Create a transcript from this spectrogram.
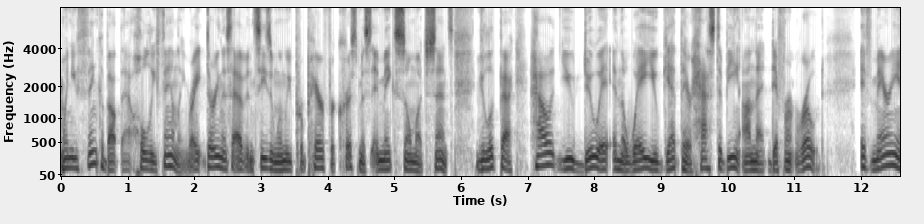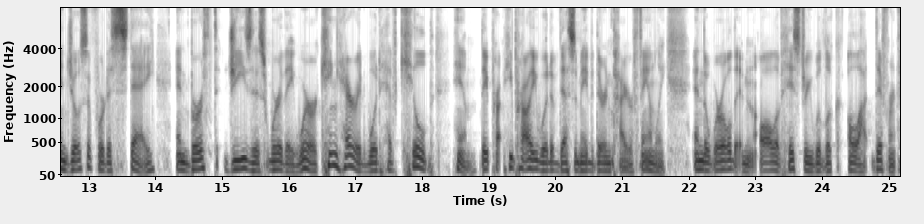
when you think about that holy family, right? During this Advent season, when we prepare for Christmas, it makes so much sense. If you look back, how you do it and the way you get there has to be on that different road. If Mary and Joseph were to stay and birthed Jesus where they were, King Herod would have killed him. They pro- he probably would have decimated their entire family, and the world and all of history would look a lot different.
